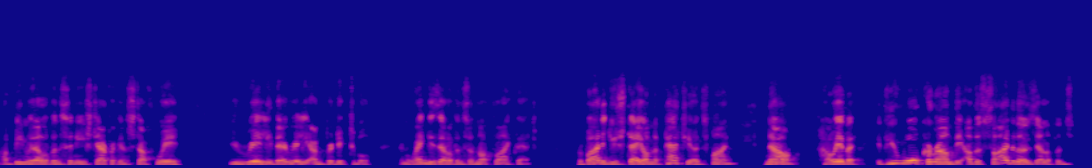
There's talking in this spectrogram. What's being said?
I've been with elephants in East Africa and stuff where you really they're really unpredictable, and Hwange's elephants are not like that. Provided you stay on the patio, it's fine. Now, however, if you walk around the other side of those elephants,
